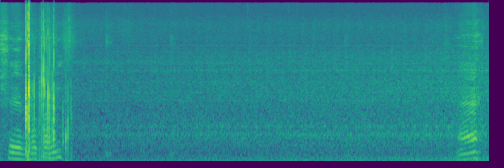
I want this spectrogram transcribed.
şöyle bir bakalım. Heh.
